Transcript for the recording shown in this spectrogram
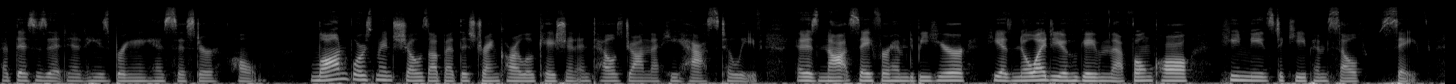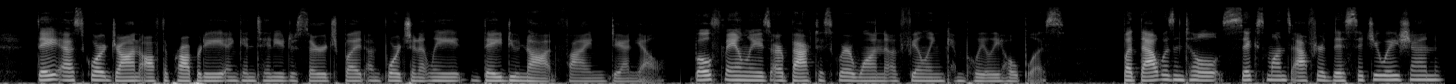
that this is it, and he's bringing his sister home. Law enforcement shows up at this train car location and tells John that he has to leave. It is not safe for him to be here. He has no idea who gave him that phone call. He needs to keep himself safe. They escort John off the property and continue to search, but unfortunately, they do not find Danielle. Both families are back to square one of feeling completely hopeless. But that was until six months after this situation,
